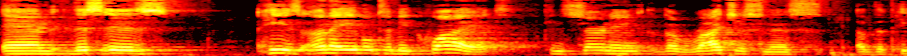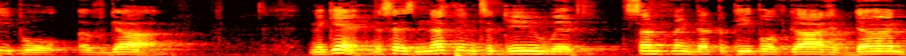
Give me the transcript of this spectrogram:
And this is, he is unable to be quiet concerning the righteousness of the people of God. And again, this has nothing to do with something that the people of God have done.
